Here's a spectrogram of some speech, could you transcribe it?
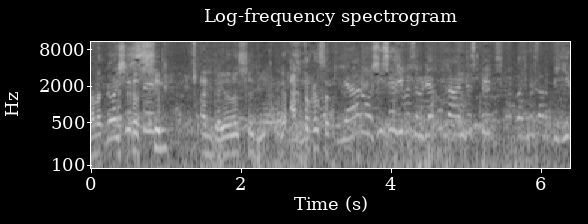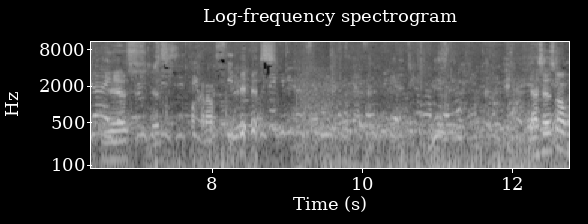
Gaan het gezin en geil is die achter gezet. Ja, Rosie zei, je was alweer goed aan de spits. Was met haar bieren. Yes, yes. Begraf. Yes. Ja, ze is nog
